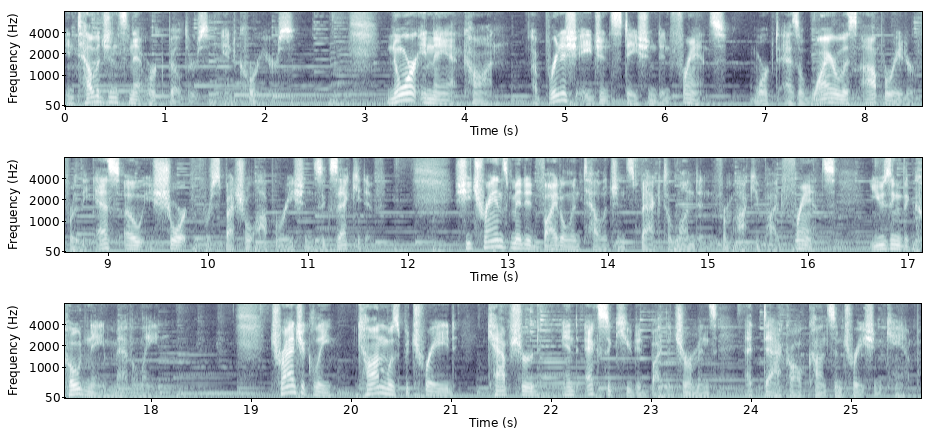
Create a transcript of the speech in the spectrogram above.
intelligence network builders, and couriers. Noor Inayat Khan, a British agent stationed in France, worked as a wireless operator for the SOE short for Special Operations Executive. She transmitted vital intelligence back to London from occupied France using the codename Madeleine. Tragically, Khan was betrayed, captured, and executed by the Germans at Dachau concentration camp.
